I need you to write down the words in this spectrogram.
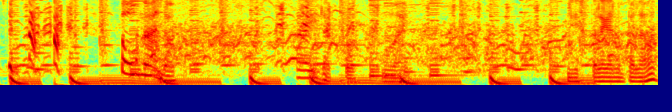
Oo nga, no? Ay, nako. Buhay. Bilis talaga ng panahon.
